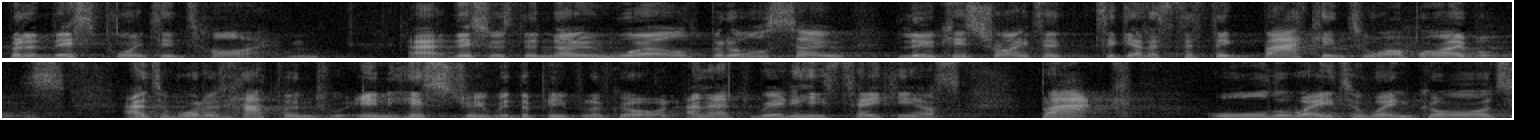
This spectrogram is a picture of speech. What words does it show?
but at this point in time, uh, this was the known world, but also Luke is trying to, to get us to think back into our Bibles and to what had happened in history with the people of God. And that really, he's taking us back all the way to when God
